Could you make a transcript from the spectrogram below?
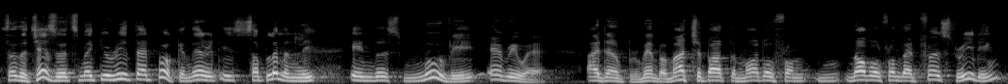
So the Jesuits make you read that book, and there it is subliminally in this movie everywhere. I don't remember much about the model from, novel from that first reading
